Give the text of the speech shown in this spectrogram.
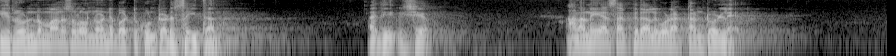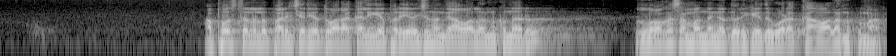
ఈ రెండు మనసులో నుండి పట్టుకుంటాడు సైతాన్. అది విషయం. అననీయ సప్పిరాలు కూడా అట్టంటోళ్ళే. అపోస్తలు పరిచర్య ద్వారా కలిగే ప్రయోజనం కావాలనుకున్నారు. లోక సంబంధంగా దొరికేది కూడా కావాలనుకున్నారు.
